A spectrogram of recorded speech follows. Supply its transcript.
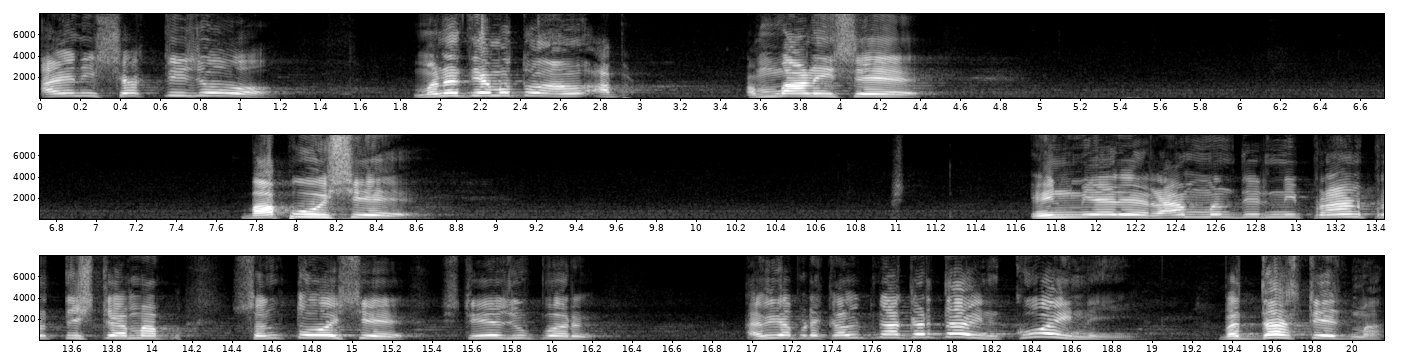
આ એની શક્તિ જોવો. મને તેમ હતું અંબાણી છે, બાપુ છે. ઇનમેરે રામ મંદિરની પ્રાણ પ્રતિષ્ઠામાં સંતો છે, સ્ટેજ ઉપર. આવી આપણે કલ્પના કરતા હોય ને, કોઈ નહીં. બધા સ્ટેજમાં.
